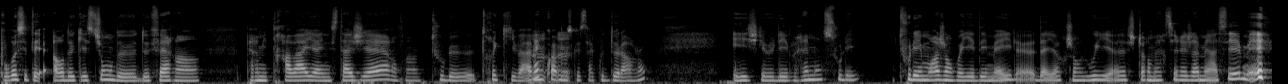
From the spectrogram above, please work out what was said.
pour eux, c'était hors de question de, de faire un... permis de travail à une stagiaire, enfin tout le truc qui va avec, Mm, quoi, mm. parce que ça coûte de l'argent. Et je l'ai vraiment saoulé. Tous les mois, j'envoyais des mails. Euh, D'ailleurs, Jean-Louis, euh, je te remercierai jamais assez, mais.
